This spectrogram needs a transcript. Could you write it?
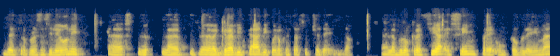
detto la professoressa Sileoni, eh, la, la, gravità di quello che sta succedendo. Eh, la burocrazia è sempre un problema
